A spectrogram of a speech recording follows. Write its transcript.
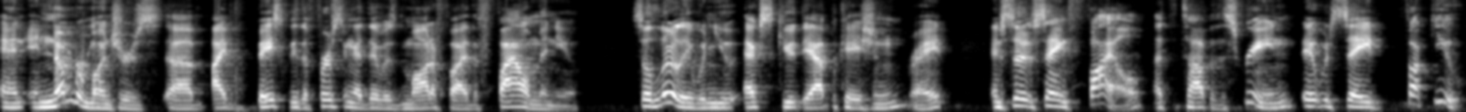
And in Number Munchers, uh, I basically the first thing I did was modify the file menu. So literally, when you execute the application, right, instead of saying file at the top of the screen, it would say "fuck you."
